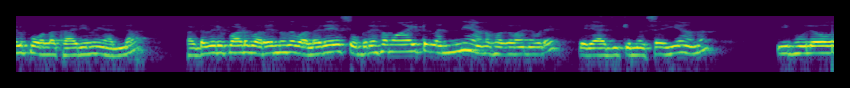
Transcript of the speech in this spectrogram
എളുപ്പമുള്ള കാര്യമേ അല്ല. ഭട്ടതിരിപ്പാട് പറയുന്നത് വളരെ സുഗ്രഹമായിട്ട് തന്നെയാണ് ഭഗവാൻ ഇവിടെ വിരാജിക്കുന്നത്. ശരിയാണ്. ഈ ഭൂലോക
